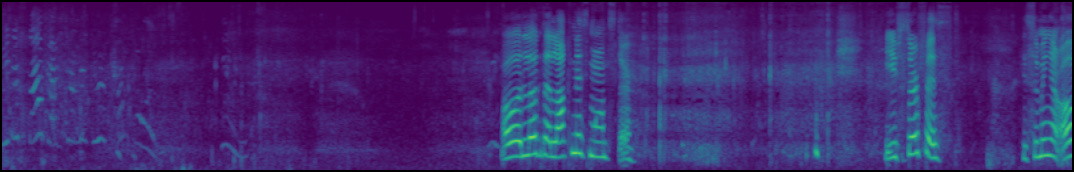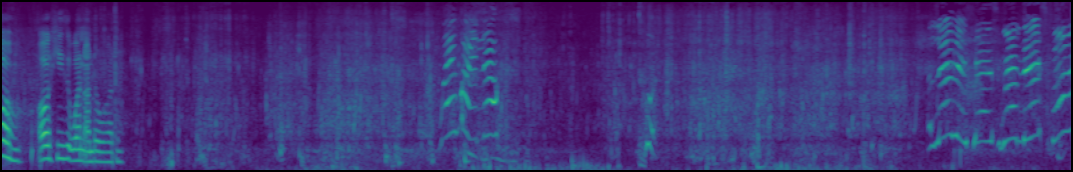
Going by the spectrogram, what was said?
You just stop. I'm trying to do a couple. Oh, look, the Loch Ness monster. he surfaced. He's swimming. Oh, oh, he went underwater. Wait, wait, look. Olivia, can you swim this far?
